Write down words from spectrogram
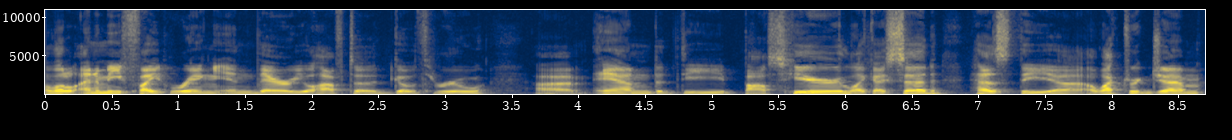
a little enemy fight ring in there. You'll have to go through. Uh, and the boss here, like I said, has the uh, electric gem.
